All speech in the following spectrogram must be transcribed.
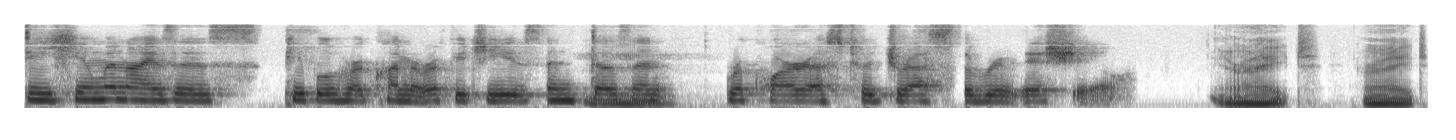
dehumanizes people who are climate refugees and doesn't mm. require us to address the root issue. Right. Right.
